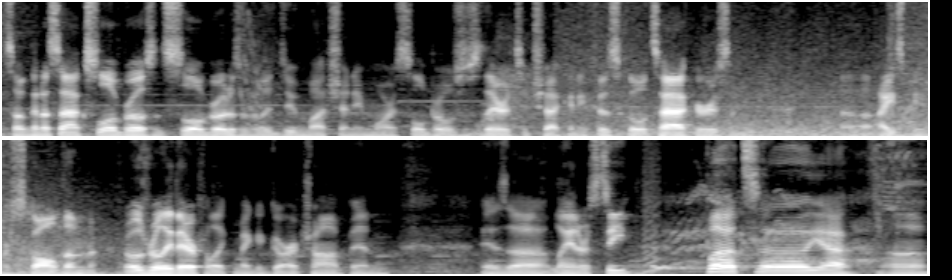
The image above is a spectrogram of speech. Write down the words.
So I'm going to sack Slowbro, since Slowbro doesn't really do much anymore. Slowbro was just there to check any physical attackers and uh, Ice Beam or Scald them. It was really there for like Mega Garchomp and his uh, Lander C. But uh, yeah, uh,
